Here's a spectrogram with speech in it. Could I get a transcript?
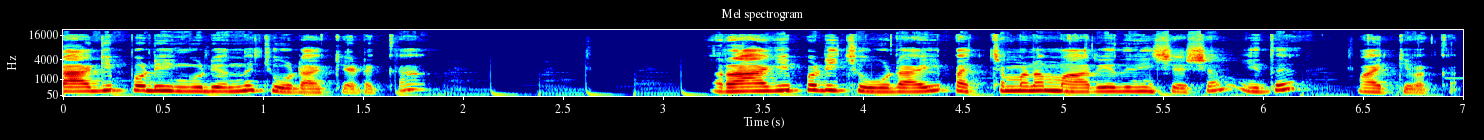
റാഗിപ്പൊടിയും കൂടി ഒന്ന് ചൂടാക്കിയെടുക്കുക റാഗിപ്പൊടി ചൂടായി പച്ചമണം മാറിയതിന് ശേഷം ഇത് മാറ്റി വെക്കാം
